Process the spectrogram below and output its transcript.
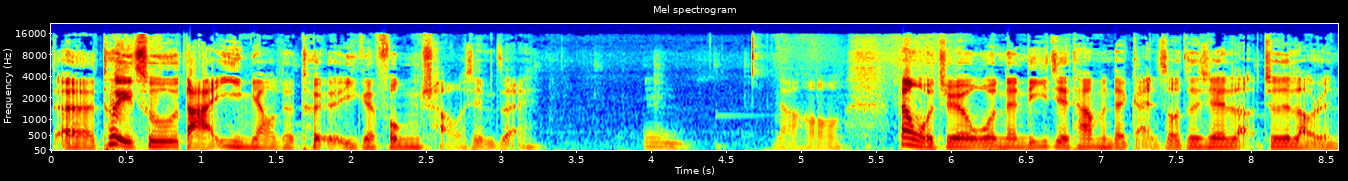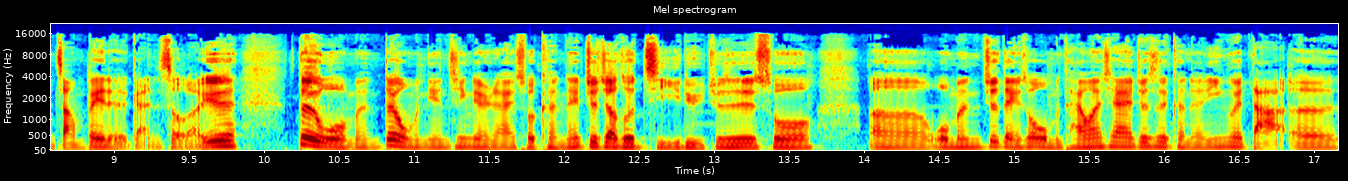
呃退出打疫苗的退一个风潮，现在，嗯，然后，但我觉得我能理解他们的感受，这些老就是老人长辈的感受了，因为对我们对我们年轻的人来说，可能就叫做几率，就是说，呃，我们就等于说，我们台湾现在就是可能因为打呃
